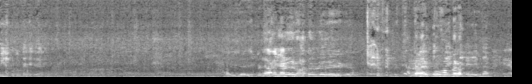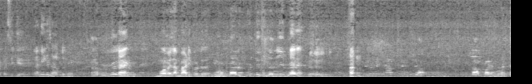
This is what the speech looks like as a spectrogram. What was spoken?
மீனை போட்டு விட்டு அது சரி, இப்ப நாங்கள் வாசல்ல இருக்கிறோம். அந்த பூவம் படம். என்ன பசிக்குது நீங்க சாப்பிடுங்க சாப்பிடுங்க. மோமெல்லாம் பாடி போட்டது போட்டு? சா- சாப்பாடு முடக்க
